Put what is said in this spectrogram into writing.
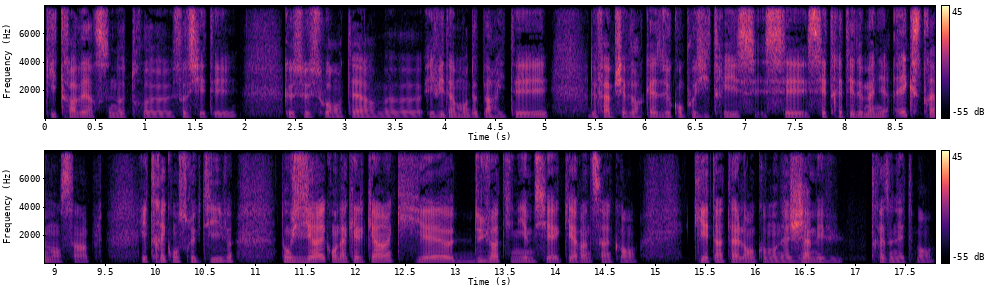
qui traversent notre société, que ce soit en termes euh, évidemment de parité, de femmes chefs d'orchestre, de compositrices. C'est traité de manière extrêmement simple et très constructive. Donc je dirais qu'on a quelqu'un qui est euh, du 21e siècle, qui a 25 ans, qui est un talent comme on n'a jamais vu, très honnêtement,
